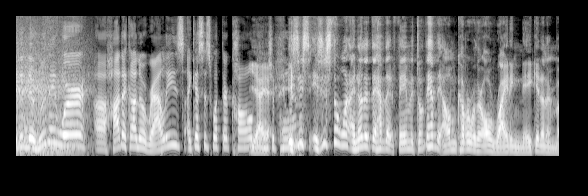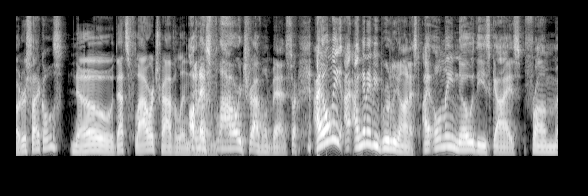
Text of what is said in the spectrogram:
I didn't know who they were. Uh, Hadaka no Rallizes, I guess is what they're called yeah, in yeah. Japan. Is this is this the one? I know that they have that famous. Don't they have the album cover where they're all riding naked on their motorcycles? no, that's Flower Traveling. Oh, that's Flower Traveling Band. I only. I, I'm going to be brutally honest. I only know these guys from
